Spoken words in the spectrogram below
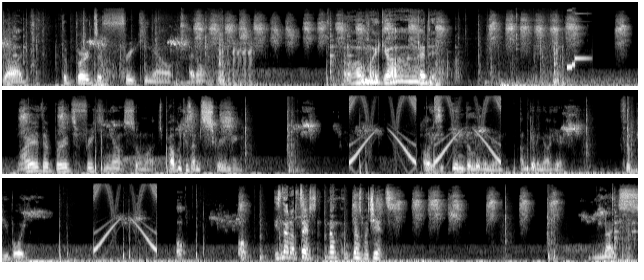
god. The birds are freaking out. I don't... Oh my god. Why are the birds freaking out so much? Probably because I'm screaming. Oh, he's in the living room. I'm getting out here. Flippy boy. Oh, oh, he's not upstairs. No, now's my chance. Nice.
